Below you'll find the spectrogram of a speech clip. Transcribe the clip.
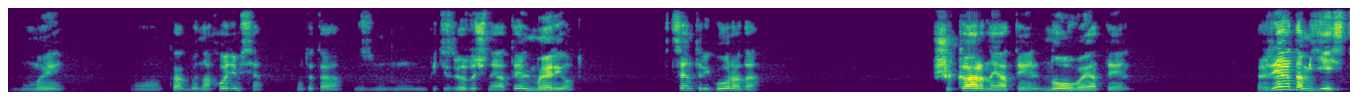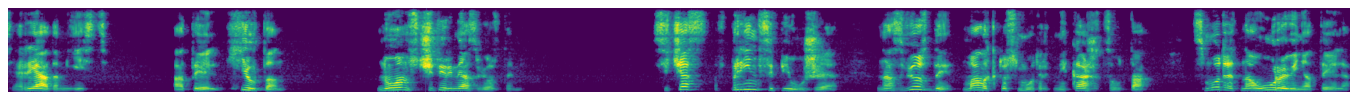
мы как бы находимся. Вот это пятизвездочный отель Мэриот в центре города. Шикарный отель, новый отель. Рядом есть, рядом есть отель Хилтон, но он с четырьмя звездами. Сейчас, в принципе, уже на звезды мало кто смотрит, мне кажется, вот так. Смотрят на уровень отеля,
